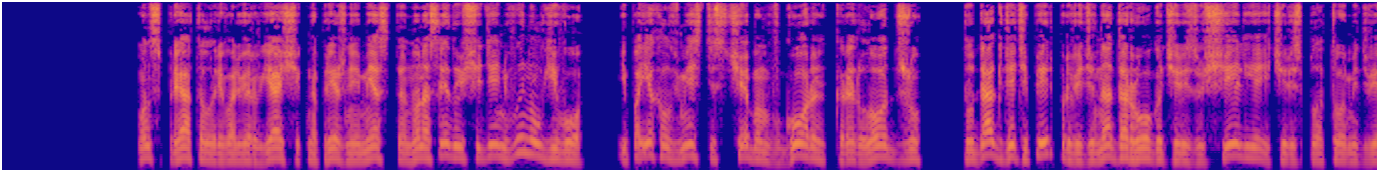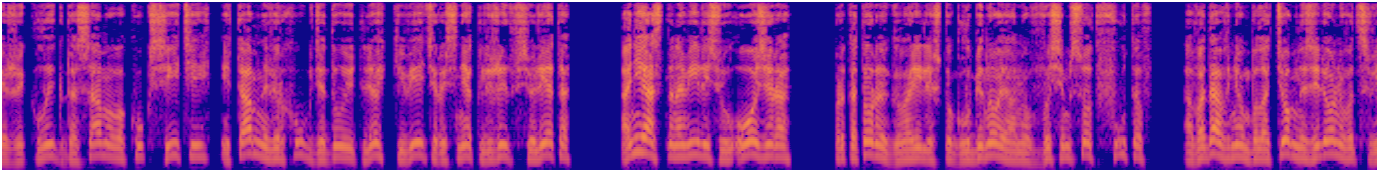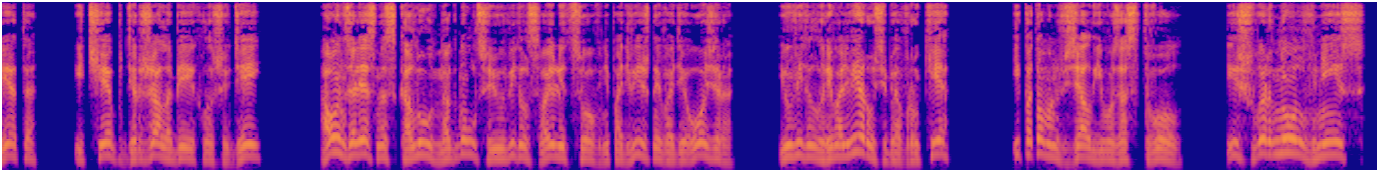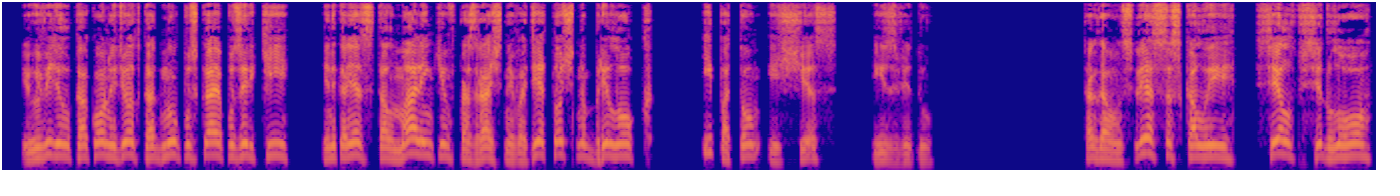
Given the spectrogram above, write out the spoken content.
Он спрятал револьвер в ящик на прежнее место, но на следующий день вынул его и поехал вместе с Чебом в горы, к Редлоджу, туда, где теперь проведена дорога через ущелье и через плато Медвежий Клык до самого Кук-Сити, и там наверху, где дует легкий ветер и снег лежит все лето, они остановились у озера, про которое говорили, что глубиной оно в 800 футов, а вода в нем была темно-зеленого цвета, и Чеп держал обеих лошадей, а он залез на скалу, нагнулся и увидел свое лицо в неподвижной воде озера, и увидел револьвер у себя в руке, и потом он взял его за ствол и швырнул вниз, и увидел, как он идет ко дну, пуская пузырьки, и, наконец, стал маленьким в прозрачной воде, точно брелок, и потом исчез из виду. Тогда он слез со скалы, сел в седло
